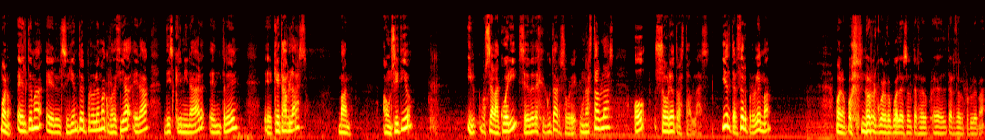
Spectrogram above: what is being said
Bueno, el tema, el siguiente problema, como decía, era discriminar entre eh, qué tablas van a un sitio y, o sea, la query se debe de ejecutar sobre unas tablas o sobre otras tablas. Y el tercer problema bueno, pues no recuerdo cuál es el tercer, el tercer problema.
